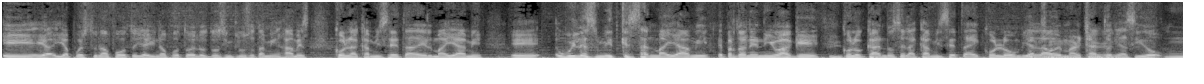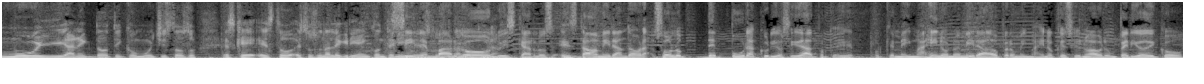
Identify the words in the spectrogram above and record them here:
Y, y ha puesto una foto y hay una foto de los dos, incluso también James con la camiseta del Miami. Eh, Will Smith que está en Miami, eh, perdón, en Ibagué, colocándose la camiseta de Colombia al lado Sí, de Marc chévere. Anthony ha sido muy anecdótico, muy chistoso. Es que esto, esto es una alegría incontenible. Sin embargo. Luis Carlos, estaba mirando ahora solo de pura curiosidad, porque, porque me imagino, no he mirado, pero me imagino que si uno abre un periódico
